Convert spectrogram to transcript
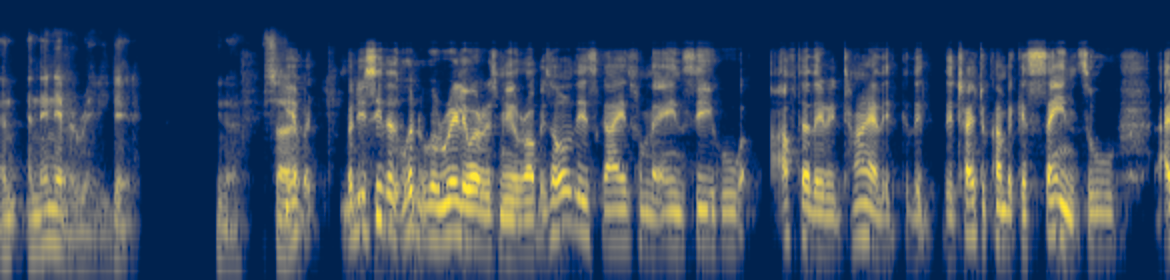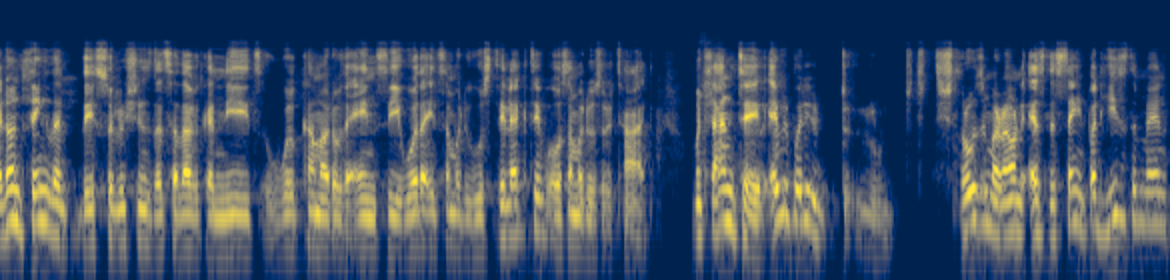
And and they never really did you know so yeah but but you see that what really worries me rob is all these guys from the anc who after they retire they, they, they try to come back as saints who i don't think that the solutions that south africa needs will come out of the anc whether it's somebody who's still active or somebody who's retired Motlanthe, everybody throws him around as the saint, but he's the man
